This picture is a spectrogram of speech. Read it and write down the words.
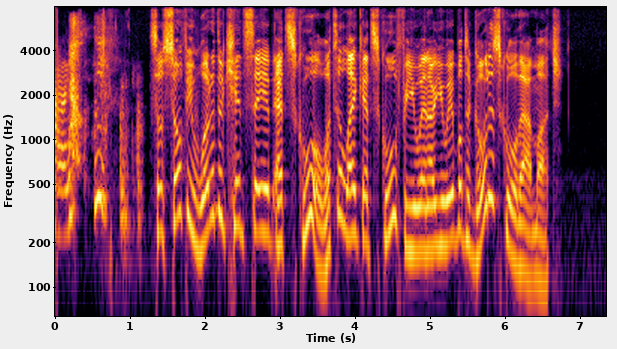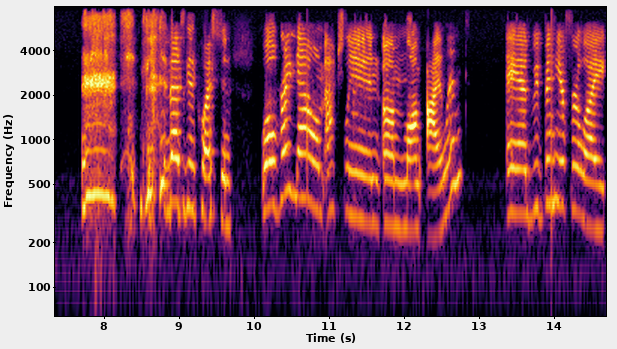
I don't know. So, Sophie, what do the kids say at school? What's it like at school for you? And are you able to go to school that much? That's a good question. Well, right now I'm actually in um, Long Island, and we've been here for like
